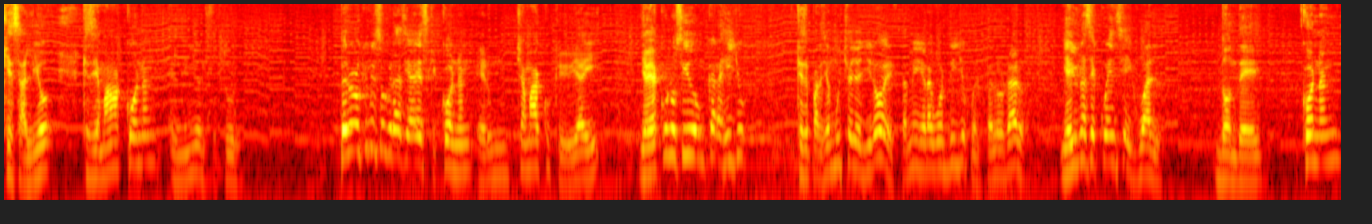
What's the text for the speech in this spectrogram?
que salió, que se llamaba Conan, el niño del futuro. Pero lo que me hizo gracia es que Conan era un chamaco que vivía ahí y había conocido a un carajillo que se parecía mucho a Yajirobe, también era gordillo con el pelo raro. Y hay una secuencia igual, donde Conan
